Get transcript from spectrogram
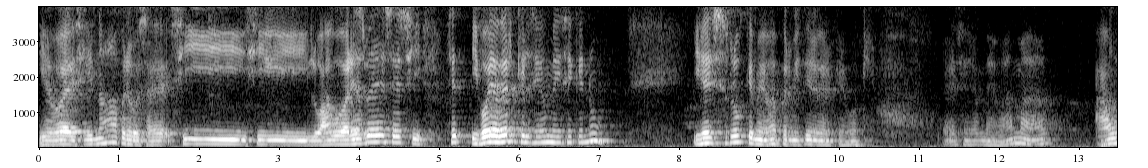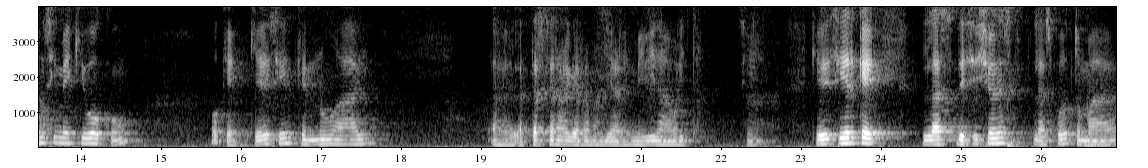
Y le voy a decir, no, pero si, si lo hago varias veces, y voy a ver que el Señor me dice que no. Y es lo que me va a permitir ver que el Señor me va a amar, aun si me equivoco. Ok, quiere decir que no hay eh, la tercera guerra mundial en mi vida ahorita. ¿sí? Quiere decir que las decisiones las puedo tomar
